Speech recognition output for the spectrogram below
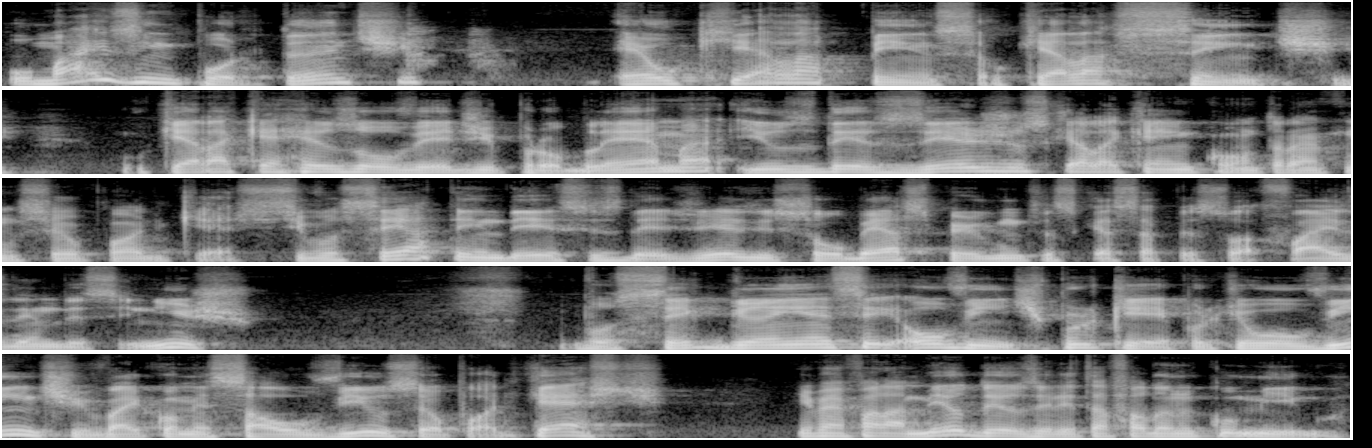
o mais importante é o que ela pensa, o que ela sente, o que ela quer resolver de problema e os desejos que ela quer encontrar com o seu podcast. Se você atender esses desejos e souber as perguntas que essa pessoa faz dentro desse nicho, você ganha esse ouvinte. Por quê? Porque o ouvinte vai começar a ouvir o seu podcast e vai falar: Meu Deus, ele está falando comigo.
